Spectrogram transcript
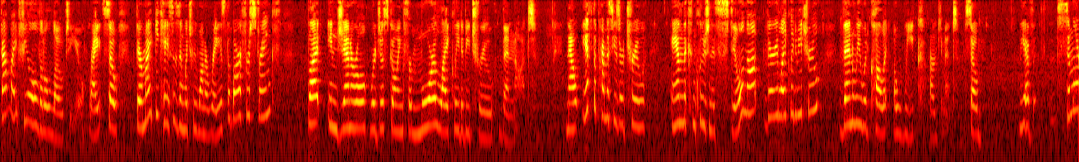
That might feel a little low to you, right? So there might be cases in which we want to raise the bar for strength, but in general, we're just going for more likely to be true than not. Now, if the premises are true and the conclusion is still not very likely to be true, then we would call it a weak argument. So we have similar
